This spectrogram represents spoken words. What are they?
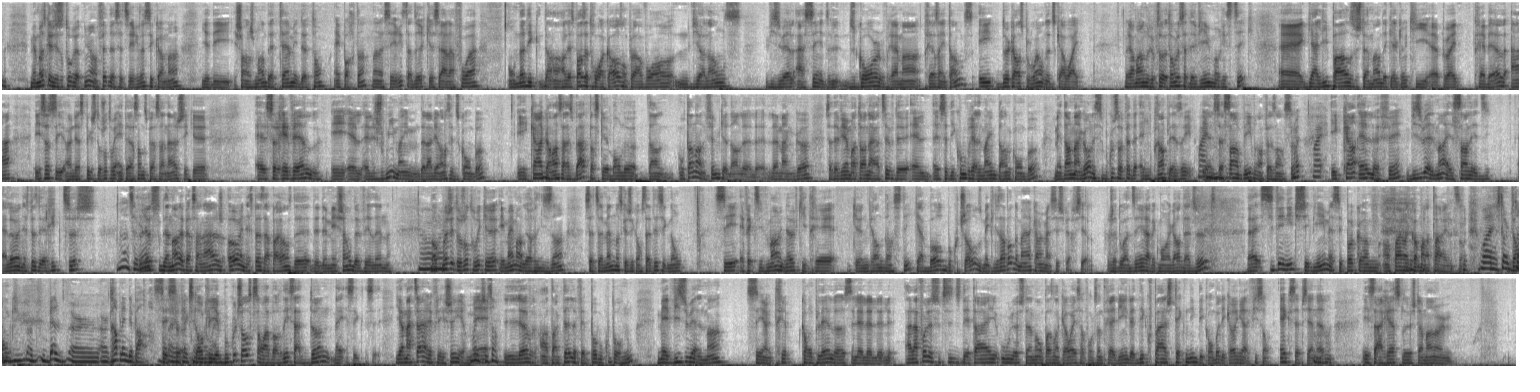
Mais moi, ce que j'ai surtout retenu, en fait, de cette série-là, c'est comment il y a des changements de thème et de ton importants dans la série. C'est-à-dire que c'est à la fois, on a des, dans, en l'espace de trois cases, on peut avoir une violence visuelle assez, du, du gore vraiment très intense, et deux cases plus loin, on a du kawaii. Vraiment une rupture de ton, ça devient humoristique. Euh, Gali passe justement de quelqu'un qui euh, peut être très belle à et ça c'est un aspect que j'ai toujours trouvé intéressant du personnage c'est que elle se révèle et elle, elle jouit même de la violence et du combat et quand elle commence à se battre parce que bon là dans autant dans le film que dans le, le- le manga ça devient un moteur narratif de elle, elle se découvre elle-même dans le combat mais dans le manga on insiste beaucoup sur le fait de elle y prend plaisir Ouais. et elle se sent vivre en faisant ça Ouais. Ouais. et quand elle le fait, visuellement, elle s'enlaidit. Elle a une espèce de rictus Ah, c'est Et vrai. là, soudainement, le personnage a une espèce d'apparence de, de, de méchant ou de villain. Ah, donc ouais. moi j'ai toujours trouvé que et même en le relisant cette semaine moi ce que j'ai constaté c'est que donc c'est effectivement une œuvre qui est très qui a une grande densité qui aborde beaucoup de choses mais qui les aborde de manière quand même assez superficielle je dois le dire avec mon regard d'adulte euh, citer Nietzsche c'est bien mais c'est pas comme en faire un commentaire disons Ouais, c'est un, un- Donc- un, une belle, un, un tremplin de départ. c'est ça. Donc, il y a beaucoup de choses qui sont abordées. Ça donne. Ben, il y a matière à réfléchir, mais l'œuvre en tant que telle ne fait pas beaucoup pour nous. Mais visuellement, c'est un trip complet. Là. C'est le, le- le- le- à la fois le souci du détail où là, finalement, on passe dans le kawaii, ça fonctionne très bien. Le découpage technique des combats, les chorégraphies sont exceptionnelles. Mhm. Et ça reste là, justement un-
